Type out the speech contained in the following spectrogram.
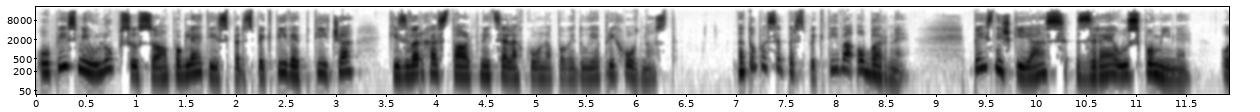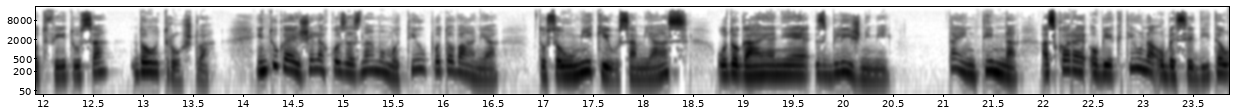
V pesmi v Lupsu so pogledi iz perspektive ptiča, ki z vrha stolpnice lahko napoveduje prihodnost. Na to pa se perspektiva obrne. Pesniški jaz zre v spomine, od fetusa do otroštva. In tukaj že lahko zaznamo motiv potovanja, to so umiki v sam jaz, v dogajanje z bližnjimi. Ta intimna, a skoraj objektivna obeseditev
